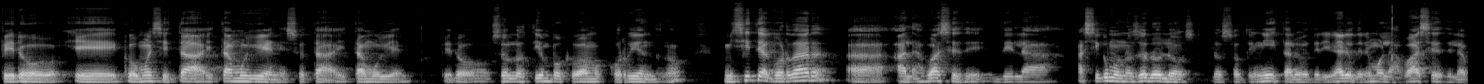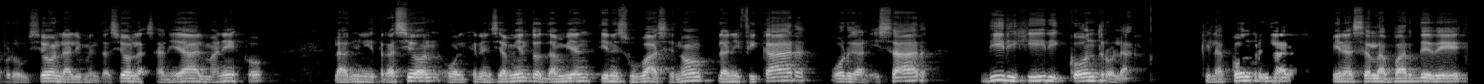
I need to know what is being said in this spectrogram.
Pero eh, como es, está, está muy bien eso, está, está muy bien. Pero son los tiempos que vamos corriendo, ¿no? Me hiciste acordar a, las bases de, de la así como nosotros los, los zootecnistas, los veterinarios, tenemos las bases de la producción, la alimentación, la sanidad, el manejo, la administración o el gerenciamiento también tiene sus bases, ¿no? Planificar, organizar, dirigir y controlar. Que la controlar viene a ser la parte de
